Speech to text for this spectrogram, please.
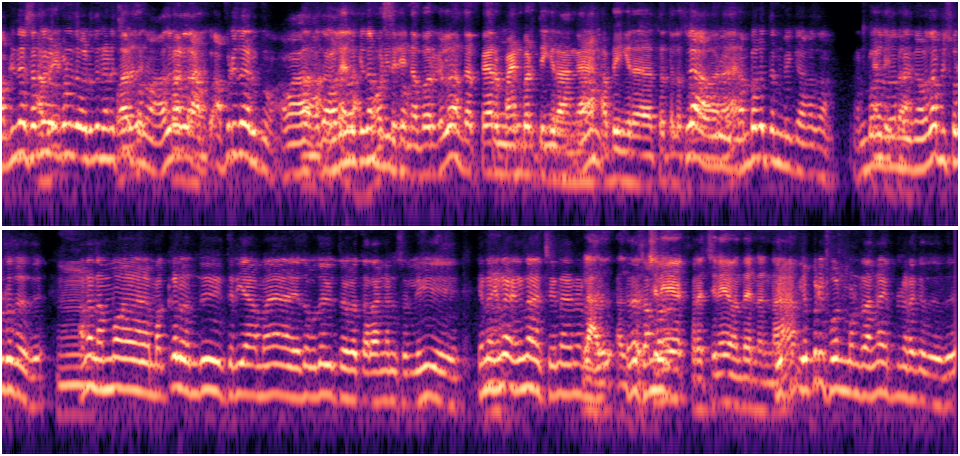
அப்படின்னா நினைச்சு வருது. பண்ணுவான் அதனால. அப்படிதான் இருக்கும். அவன் நோக்கி தான். நபர்களும் அந்த பேரை பயன்படுத்திக்கிறாங்க. அப்படிங்கிற அர்த்தத்துல இல்ல அவர் நம்பகத்தன்மைக்காக தான். நம்பகத்தன்மைக்காக தான் அப்படி சொல்றது அது. ஆனா நம்ம மக்கள் வந்து தெரியாம ஏதோ உதவித்தொகை தராங்கன்னு சொல்லி என்ன என்ன என்ன ஆச்சு என்ன பிரச்சனையே வந்து என்னன்னா எப்படி- ஃபோன் பண்றாங்க? எப்படி நடக்குது அது?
